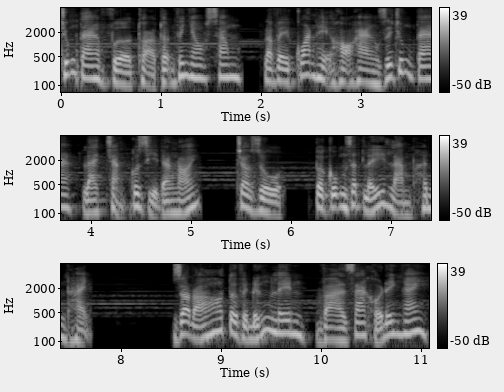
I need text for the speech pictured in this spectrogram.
Chúng ta vừa thỏa thuận với nhau xong là về quan hệ họ hàng giữa chúng ta là chẳng có gì đang nói. Cho dù tôi cũng rất lấy làm hân hạnh. Do đó tôi phải đứng lên và ra khỏi đây ngay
